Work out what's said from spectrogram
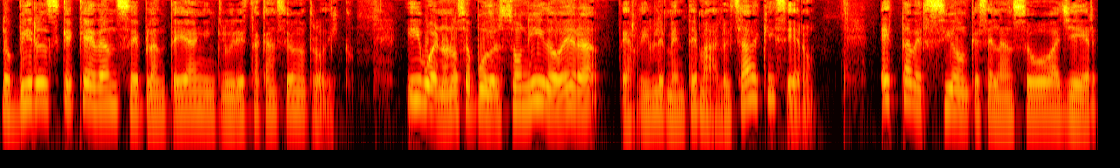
los Beatles que quedan se plantean incluir esta canción en otro disco. Y bueno, no se pudo, el sonido era terriblemente malo. ¿Y sabes qué hicieron? Esta versión que se lanzó ayer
